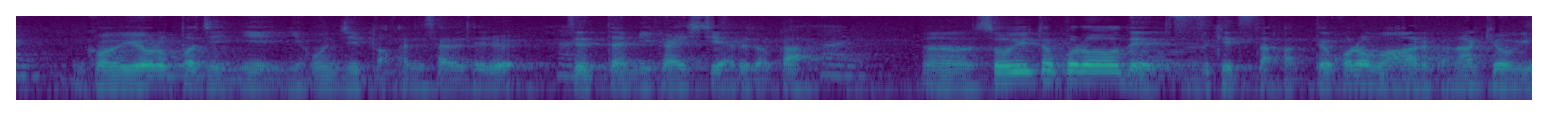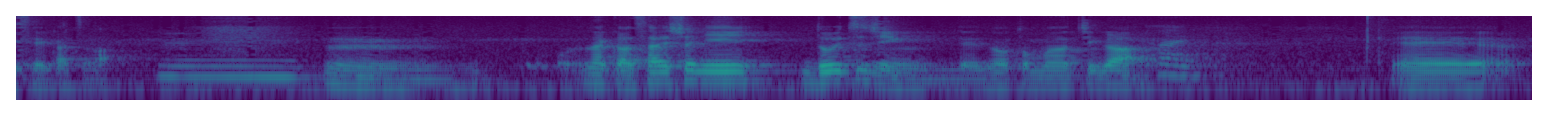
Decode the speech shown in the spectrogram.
い。このヨーロッパ人に日本人バカにされてる、はい。絶対見返してやるとか、はい。うん、そういうところで続けてたかってところもあるかな競技生活は。うーん。うん。なんか最初にドイツ人での友達がはいえー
